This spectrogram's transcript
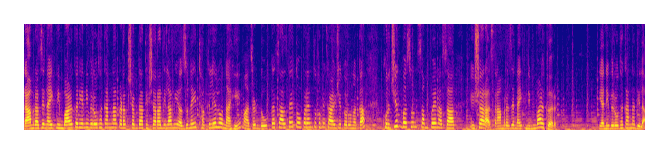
रामराजे नाईक निंबाळकर यांनी विरोधकांना कडक शब्दात इशारा दिला. मी अजूनही थकलेलो नाही. माझं डोकं चालतंय तोपर्यंत तुम्ही काळजी करू नका. खुर्चीत बसून संपवेन असा इशाराच रामराजे नाईक निंबाळकर यांनी विरोधकांना दिला.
